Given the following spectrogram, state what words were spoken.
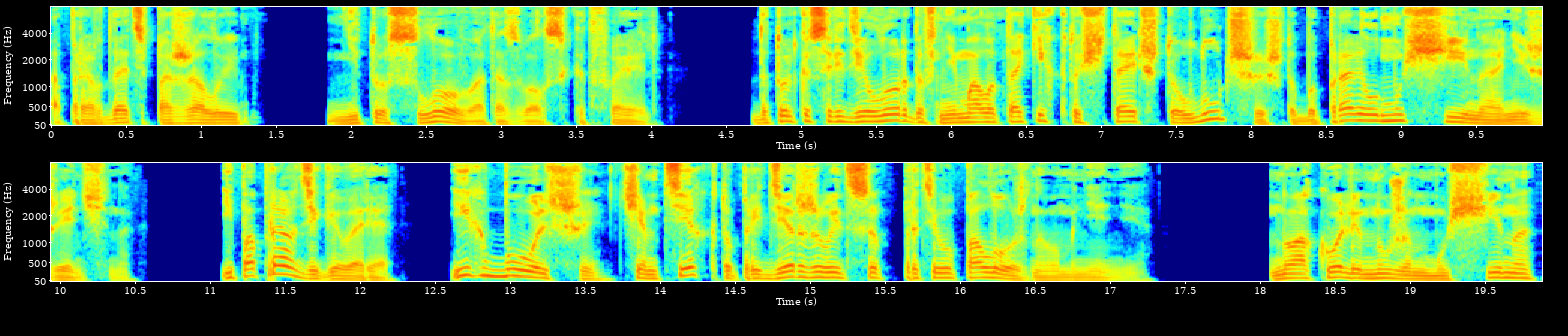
Оправдать, пожалуй, не то слово, отозвался Катфаэль. Да только среди лордов немало таких, кто считает, что лучше, чтобы правил мужчина, а не женщина. И по правде говоря, их больше, чем тех, кто придерживается противоположного мнения. Ну а коли нужен мужчина,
